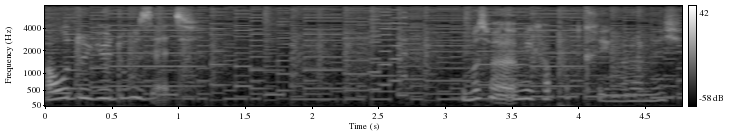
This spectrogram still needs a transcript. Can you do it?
How do you do that? Die muss man irgendwie kaputt kriegen, oder nicht?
